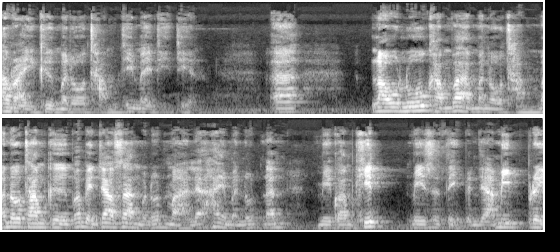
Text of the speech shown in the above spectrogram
อะไรคือมโนธรรมที่ไม่ติเตียนเเรารู้คำว่ามโนธรรม มโนธรรมคือพระเป็นเจ้าสร้างมนุษย์มาและให้มนุษย์นั้นมีความคิดมีสติปัญญา มีปรี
